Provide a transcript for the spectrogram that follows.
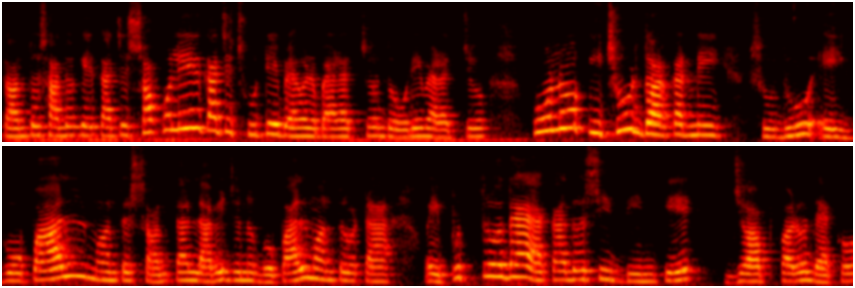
তন্ত্র সাধকের কাছে, সকলের কাছে ছুটে বেড়াচ্ছ, দৌড়ে বেড়াচ্ছ। কোনো কিছুর দরকার নেই। শুধু এই গোপাল মন্ত্র, সন্তান লাভের জন্য গোপাল মন্ত্রটা, ওই পুত্রদা একাদশীর দিনকে জপ করো, দেখো।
